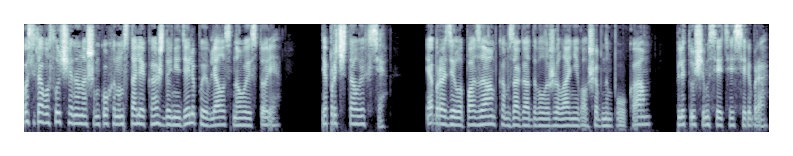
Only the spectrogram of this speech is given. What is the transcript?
После того случая на нашем кухонном столе каждую неделю появлялась новая история. Я прочитала их все. Я бродила по замкам, загадывала желания волшебным паукам, плетущим сети из серебра.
